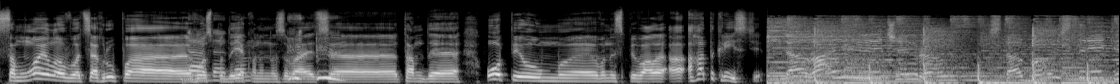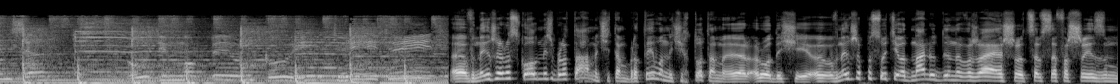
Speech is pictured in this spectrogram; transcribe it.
Самойлов, ця група, Да, господи, да, як да. вона називається? Там, де опіум е, вони співали. А Агата Крісті. Давай вечером з тобою зустрітимося, будемо опіум Е, В них же розкол між братами, чи там брати вони, чи хто там е, родичі. Е, В них же по суті одна людина вважає, що це все фашизм,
